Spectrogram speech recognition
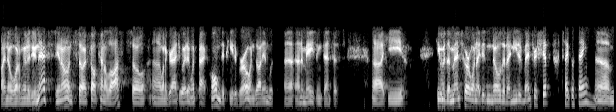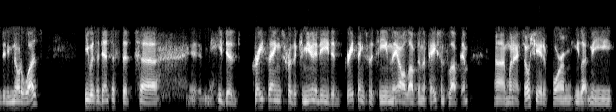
I know what I'm going to do next, you know. And so I felt kind of lost. So uh, when I graduated, I went back home to Peterborough and got in with uh, an amazing dentist. Uh, he he was a mentor when I didn't know that I needed mentorship type of thing. Um, didn't even know what it was. He was a dentist that uh, he did great things for the community. He did great things for the team. They all loved him. The patients loved him. Um, when I associated for him, he let me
